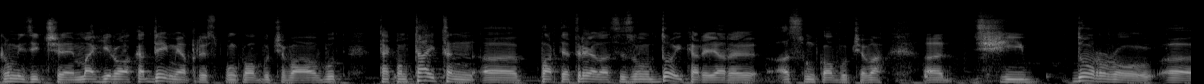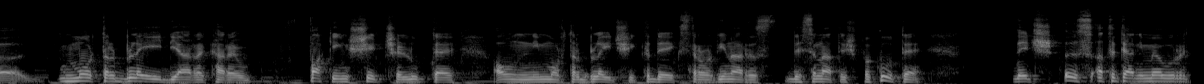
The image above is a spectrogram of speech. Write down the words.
cum îi zice, My Hero Academia presupun că au avut ceva, au avut Attack on Titan, uh, partea a treia la sezonul 2 care iar asum că au avut ceva uh, și Dororo, uh, Mortal Blade iar care fucking shit ce lupte au un Immortal Blade și cât de extraordinar desenate și făcute. Deci, îs atâtea animeuri,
